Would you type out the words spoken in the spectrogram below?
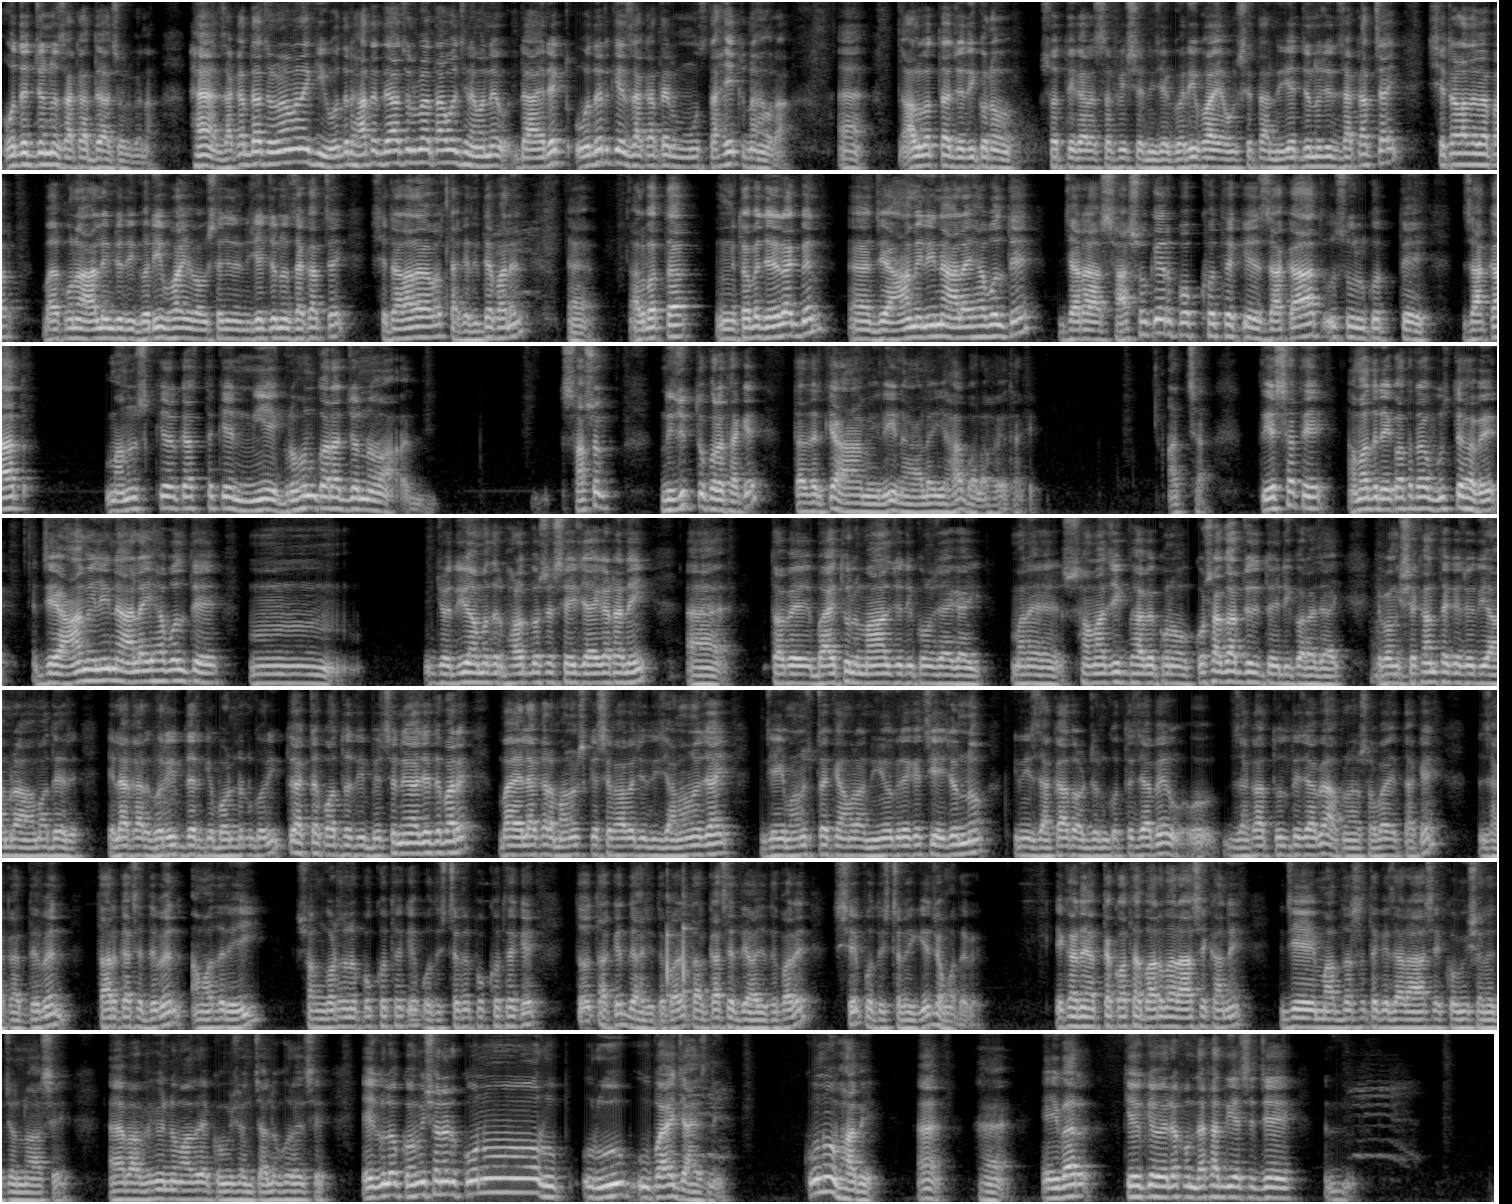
ওদের জন্য জাকাত দেওয়া চলবে না। হ্যাঁ জাকাত দেওয়া চলবে না মানে কি? ওদের হাতে দেওয়া চলবে না তা বলছি না মানে ডাইরেক্ট ওদেরকে জাকাতের মুস্তাহিক নয় ওরা। হ্যাঁ আলবত্তা যদি কোনো সত্যিকারের সফি, সে নিজে গরিব হয় এবং সে তার নিজের জন্য যদি জাকাত চায়, সেটা আলাদা ব্যাপার। বা কোনো আলিম যদি গরিব হয় এবং সে যদি নিজের জন্য জাকাত চায়, সেটা আলাদা ব্যাপার, তাকে দিতে পারেন। হ্যাঁ আলবত্তা তবে জেনে রাখবেন যে আমিলিনা আলাইহা বলতে যারা শাসকের পক্ষ থেকে জাকাত উসুল করতে জাকাত মানুষের কাছ থেকে নিয়ে গ্রহণ করার জন্য শাসক নিযুক্ত করে থাকে, তাদেরকে আমিলিনা আলাইহা বলা হয়ে থাকে। আচ্ছা তো এর সাথে আমাদের এ কথাটাও বুঝতে হবে যে আমিলিনা আলাইহা বলতে যদিও আমাদের ভারতবর্ষে সেই জায়গাটা নেই তবে বায়তুল মাল যদি কোনো জায়গায় মানে সামাজিকভাবে কোনো কোষাগার যদি তৈরি করা যায় এবং সেখান থেকে যদি আমরা আমাদের এলাকার গরিবদেরকে বন্টন করি, তো একটা পদ্ধতি বেছে নেওয়া যেতে পারে বা এলাকার মানুষকে সেভাবে যদি জানানো যায় যে এই মানুষটাকে আমরা নিয়োগ রেখেছি এই জন্য, তিনি জাকাত অর্জন করতে যাবে জাকাত তুলতে যাবে, আপনারা সবাই তাকে জাকাত দেবেন, তার কাছে দেবেন, আমাদের এই সংগঠনের পক্ষ থেকে, প্রতিষ্ঠানের পক্ষ থেকে, তো তাকে দেওয়া যেতে পারে, তার কাছে দেওয়া যেতে পারে, সে প্রতিষ্ঠানে গিয়ে জমা দেবে। এখানে একটা কথা বারবার আসে কানে যে মাদ্রাসা থেকে যারা আসে কমিশনের জন্য আসে হ্যাঁ, বা বিভিন্ন মাদ্রাসায় কমিশন চালু করেছে এগুলো কমিশনের কোনো রূপ রূপ উপায় জায়জ নেই। কোনোভাবে হ্যাঁ হ্যাঁ এইবার কেউ কেউ এরকম দেখা দিয়েছে যে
